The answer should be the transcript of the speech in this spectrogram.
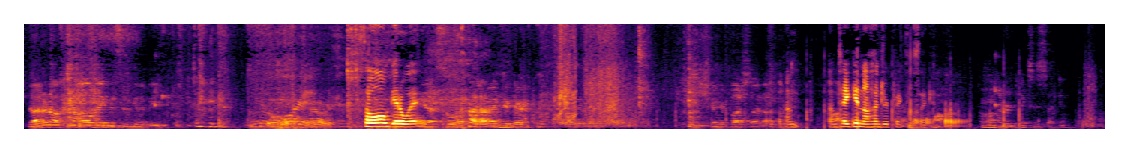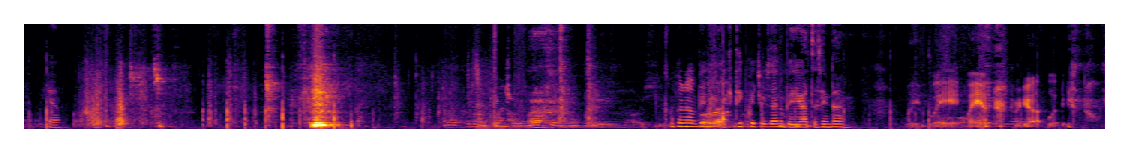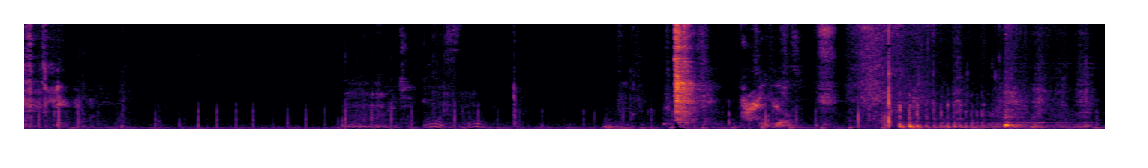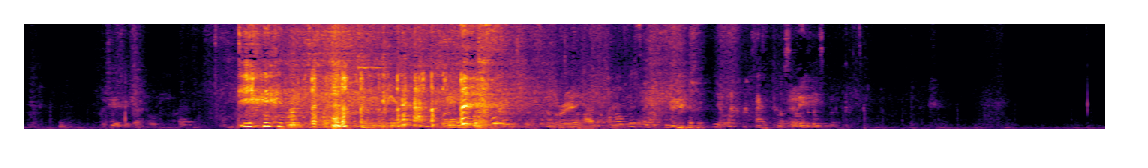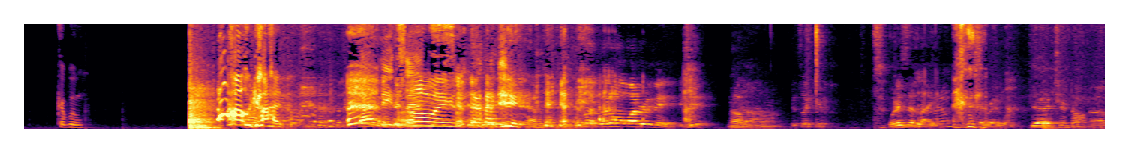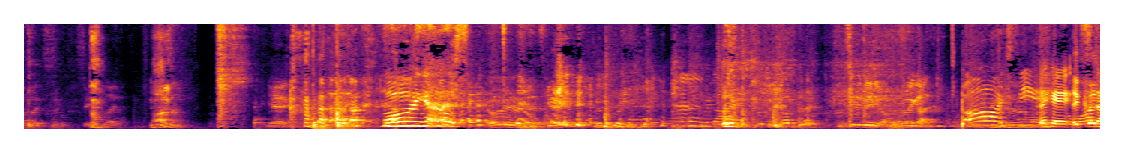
Now, I don't know how big this is gonna be. Soul, get away. Yeah, so uh, right through here. Turn your flashlight on. I'm I'm taking hundred pics a second. 100 pics a second? Yeah. I'll put it on video. I can take pictures and a video at the same time. Wait, wait, wait. Hurry up, wait. There you go. Which is get that open? Kaboom. Oh God! That made sense. Oh my God! Look, look all the water we made. You see it? No. It's like you're, What is it like? the red one. Yeah, it turned off. uh, but it's safe light. Awesome. Yay. Oh my gosh! Oh, that's good. Let's see the video. What do we got? Oh, okay, It couldn't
